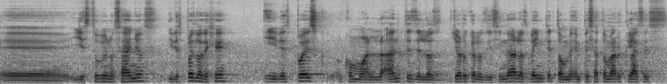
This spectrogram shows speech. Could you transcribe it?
eh, y estuve unos años y después lo dejé y después, como al, antes de los, yo creo que a los 19, a los 20, tomé, empecé a tomar clases.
